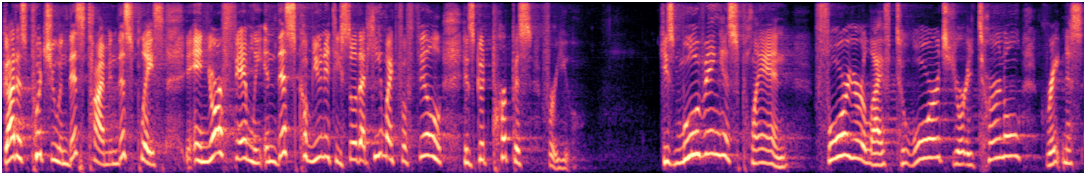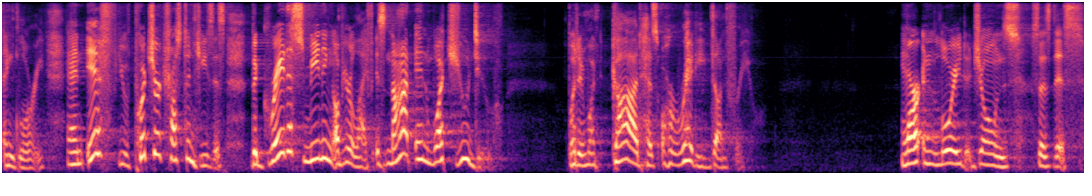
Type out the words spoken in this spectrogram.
God has put you in this time, in this place, in your family, in this community, so that He might fulfill His good purpose for you. He's moving His plan for your life towards your eternal greatness and glory. And if you've put your trust in Jesus, the greatest meaning of your life is not in what you do, but in what God has already done for you. Martyn Lloyd-Jones says this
